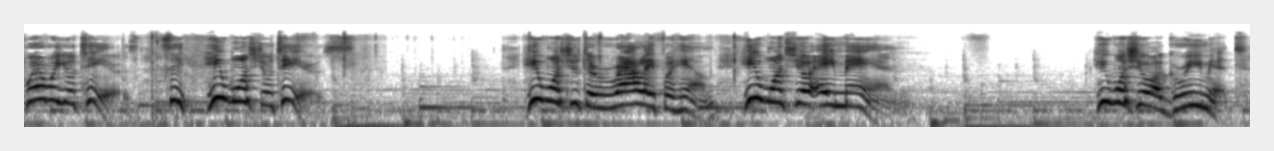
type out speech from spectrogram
Where were your tears? See, he wants your tears. He wants you to rally for him. He wants your amen. He wants your agreement.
